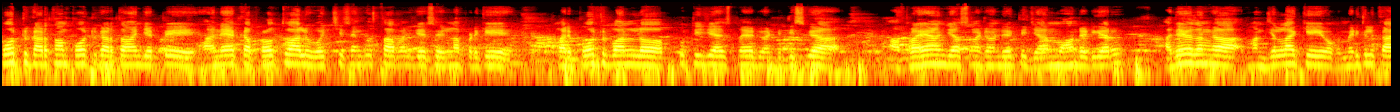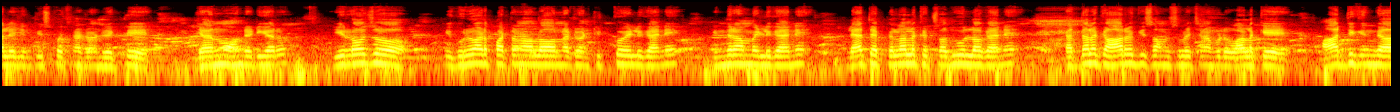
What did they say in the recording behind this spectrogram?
పోర్టు కడతాం పోర్టు కడతాం అని చెప్పి అనేక ప్రభుత్వాలు వచ్చి శంకుస్థాపన చేసి వెళ్ళినప్పటికీ మరి పోర్టు పనులు పూర్తి చేసేటువంటి దిశగా ప్రయాణం చేస్తున్నటువంటి వ్యక్తి జగన్మోహన్ రెడ్డి గారు. అదేవిధంగా మన జిల్లాకి ఒక మెడికల్ కాలేజీని తీసుకొచ్చినటువంటి వ్యక్తి జగన్మోహన్ రెడ్డి గారు. ఈరోజు ఈ గుడివాడ పట్టణంలో ఉన్నటువంటి టిట్కో ఇళ్ళు కానీ ఇందిరామ్మ ఇళ్ళు కానీ లేకపోతే పిల్లలకి చదువుల్లో కానీ పెద్దలకి ఆరోగ్య సమస్యలు వచ్చినప్పుడు వాళ్ళకి ఆర్థికంగా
